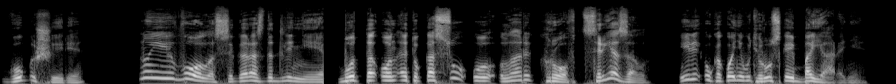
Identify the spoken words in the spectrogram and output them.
губы шире. Ну и волосы гораздо длиннее, будто он эту косу у Лары Крофт срезал или у какой-нибудь русской боярыни.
